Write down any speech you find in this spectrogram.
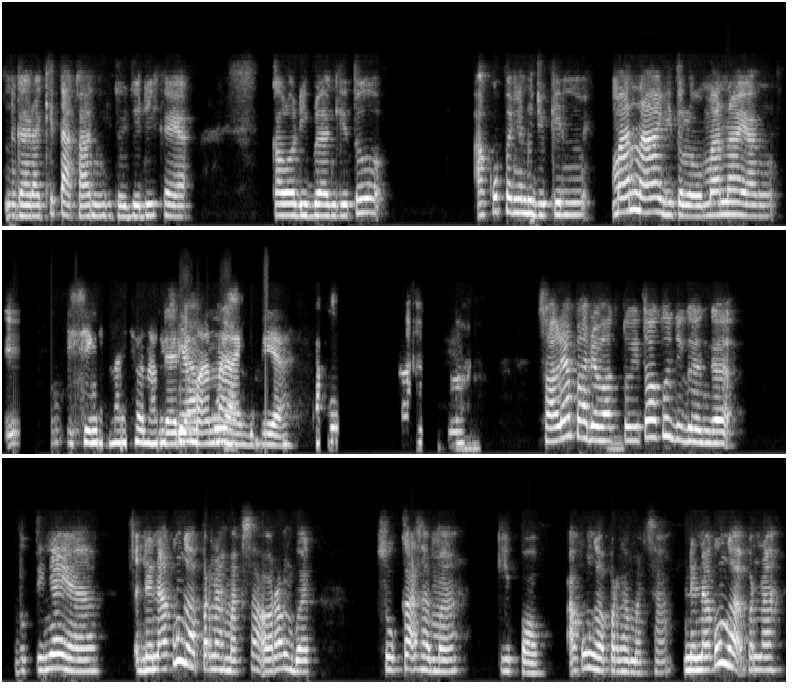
negara kita kan gitu. Jadi kayak kalau dibilang gitu aku pengen nunjukin mana gitu loh mana yang Ising nasionalisnya dari mana gitu ya. Aku Soalnya pada waktu itu aku juga nggak buktinya ya, dan aku nggak pernah maksa orang buat suka sama K-pop. Aku nggak pernah maksa, dan aku nggak pernah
